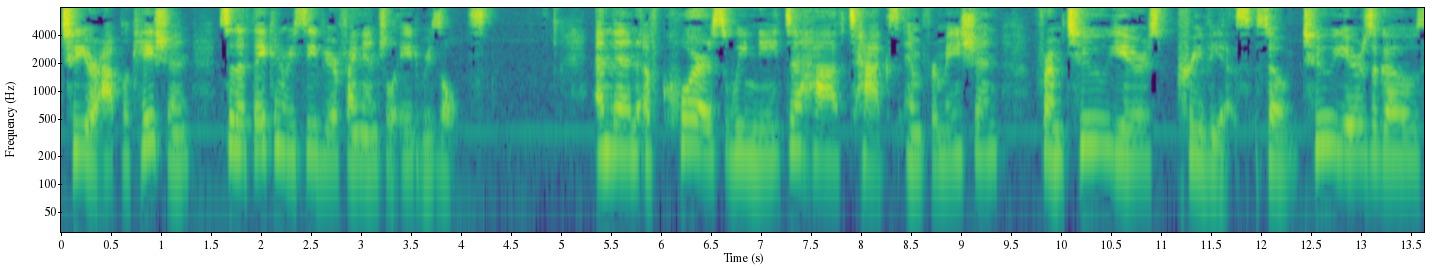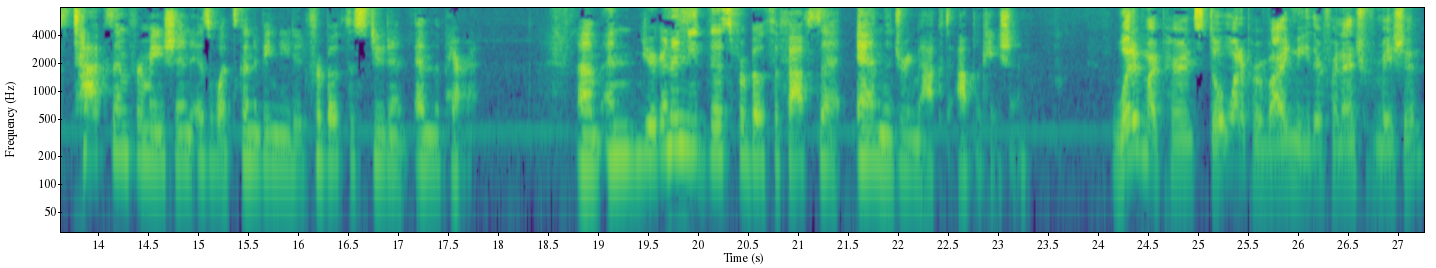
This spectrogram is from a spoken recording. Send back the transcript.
to your application so that they can receive your financial aid results. And then, of course, we need to have tax information from two years previous. So, two years ago's tax information is what's going to be needed for both the student and the parent. Um, and you're going to need this for both the FAFSA and the DREAM Act application. What if my parents don't want to provide me their financial information,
